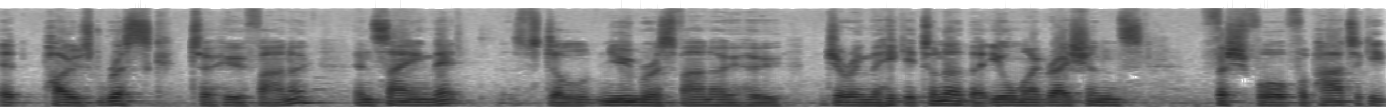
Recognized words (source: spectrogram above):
it posed risk to her whānau. In saying that, still numerous whānau who, during the heke tuna, the eel migrations, fish for, for Pātiki.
